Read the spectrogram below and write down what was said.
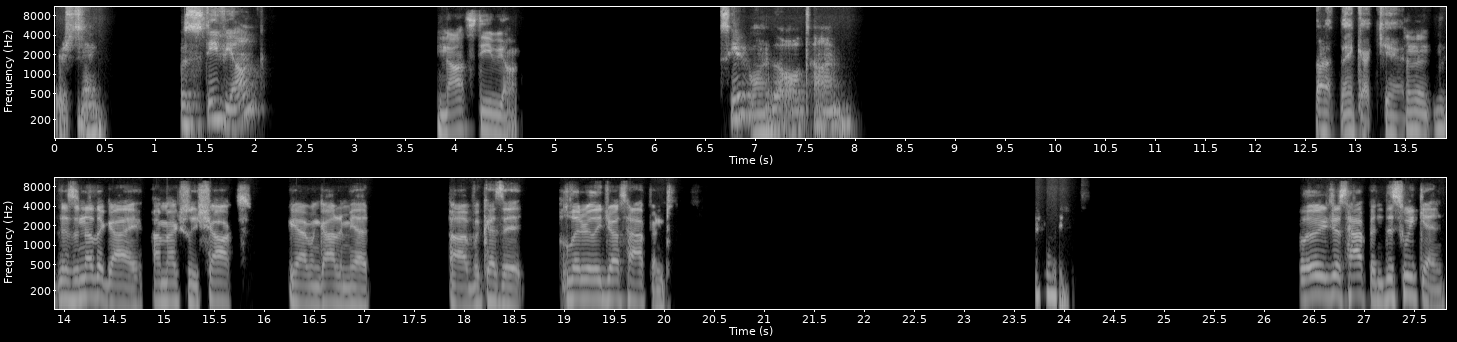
Interesting. Was it Steve Young? Not Steve Young. Is he one of the all time? Trying to think I can't. And then there's another guy. I'm actually shocked you haven't got him yet, uh, because it literally just happened. literally just happened this weekend.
